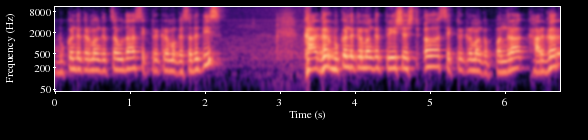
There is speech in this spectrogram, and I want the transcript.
भूखंड क्रमांक चौदा सेक्टर क्रमांक सदतीस. खारघर भूखंड क्रमांक त्रेसष्ट अ सेक्टर क्रमांक पंधरा खारघर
